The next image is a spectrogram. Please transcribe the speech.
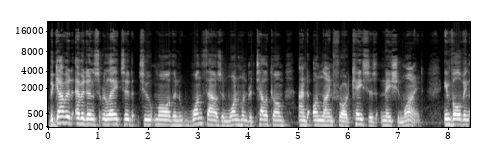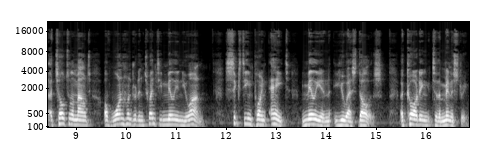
The gathered evidence related to more than 1,100 telecom and online fraud cases nationwide, involving a total amount of 120 million yuan, 16.8 million US dollars, according to the ministry.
